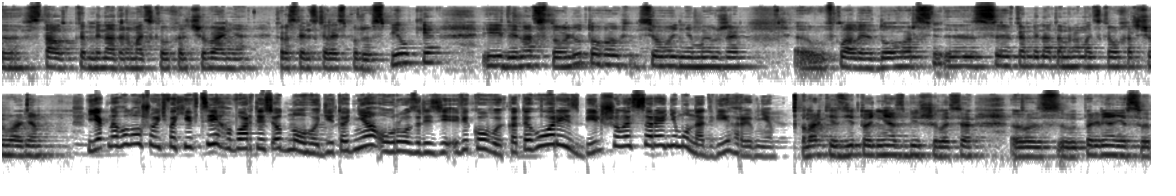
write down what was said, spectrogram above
е, став комбінат громадського харчування Кростенська райспоживспілки. І 12 лютого сьогодні ми вже вклали договор з- е, комбінатом громадського харчування. Як наголошують фахівці, вартість одного дітодня у розрізі вікових категорій збільшилась в середньому на 2 гривні. Вартість дітодня збільшилася е, з в порівнянні з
